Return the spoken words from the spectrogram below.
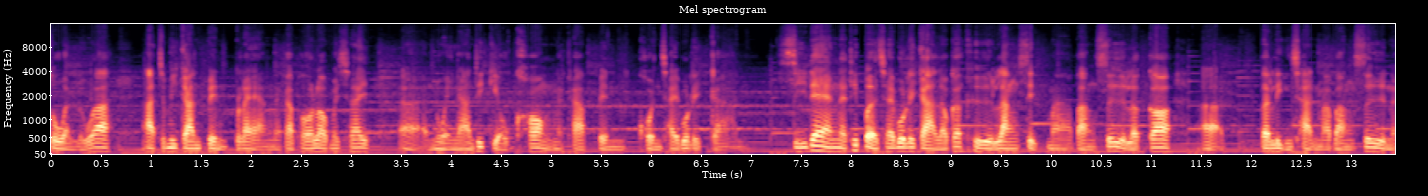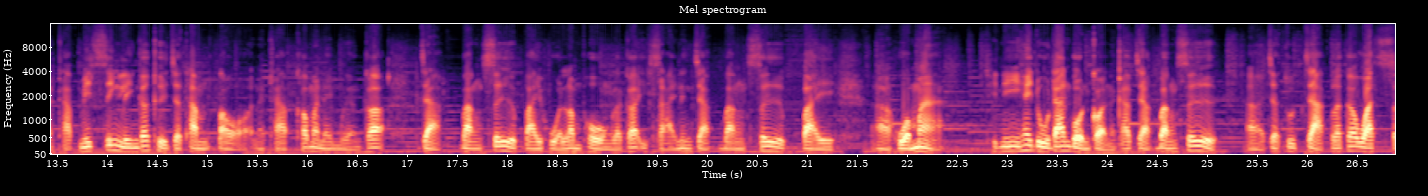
ส่วนหรือว่าอาจจะมีการเปลี่ยนแปลงนะครับ เพราะเราไม่ใช่หน่วยงานที่เกี่ยวข้องนะครับเป็นคนใช้บริการ สีแดงเนี่ยที่เปิดใช้บริการแล้วก็คือลังสิตมาบางซื่อแล้วก็ตลิ่งชันมาบางซื่อนะครับ missing link ก็คือจะทำต่อนะครับ เข้ามาในเมืองก็จากบางซื่อไปหัวลำโพง แล้วก็อีกสายหนึ่งจากบางซื่อไปอหัวหมากทีนี้ให้ดูด้านบนก่อนนะครับ จากบางซื่ออาจตุจักรแล้วก็วัดเส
